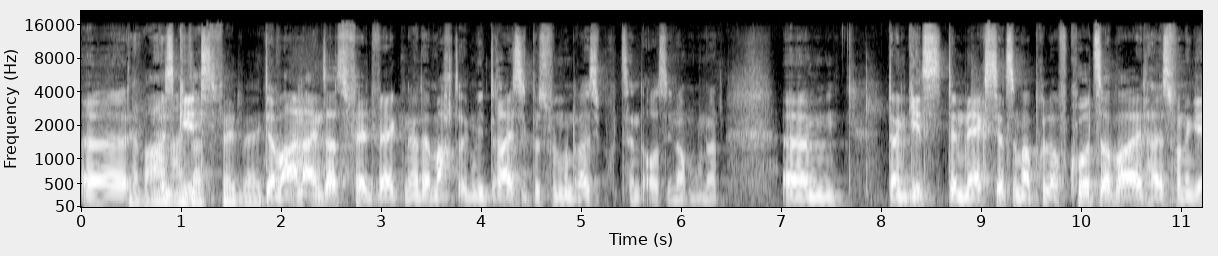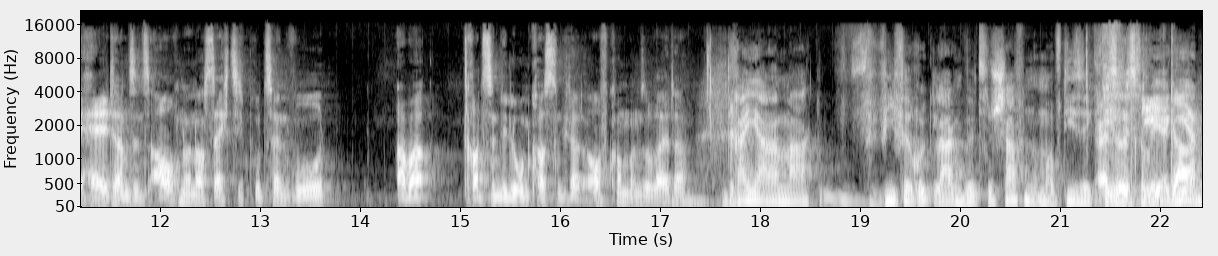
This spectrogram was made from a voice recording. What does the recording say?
Äh, Der Wareneinsatz es geht, fällt weg. Der Wareneinsatz fällt weg. Ne? Der macht irgendwie 30 bis 35 Prozent aus, je nach Monat. Ähm, dann geht's demnächst jetzt im April auf Kurzarbeit. Heißt, von den Gehältern sind es auch nur noch 60 Prozent, wo aber trotzdem die Lohnkosten wieder draufkommen und so weiter. Drei Jahre Markt. Wie viel Rücklagen willst du schaffen, um auf diese Krise Also zu reagieren?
